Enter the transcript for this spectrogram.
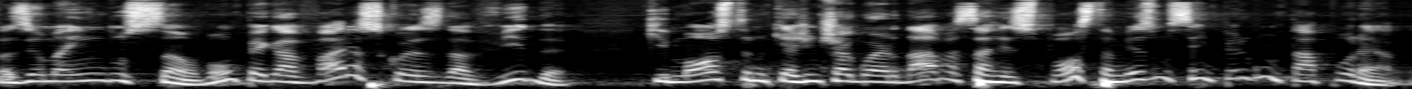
fazer uma indução. Vamos pegar várias coisas da vida que mostram que a gente aguardava essa resposta mesmo sem perguntar por ela.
